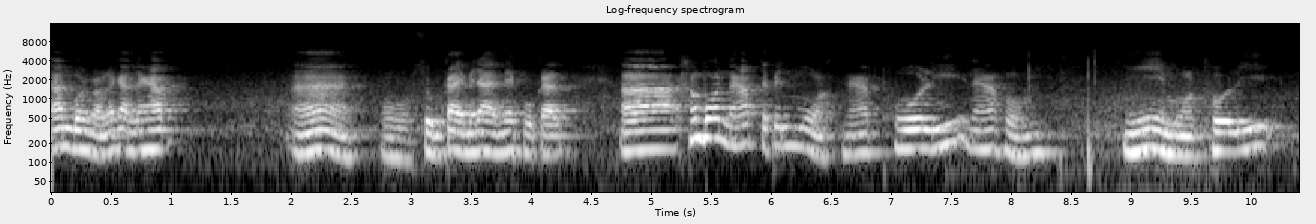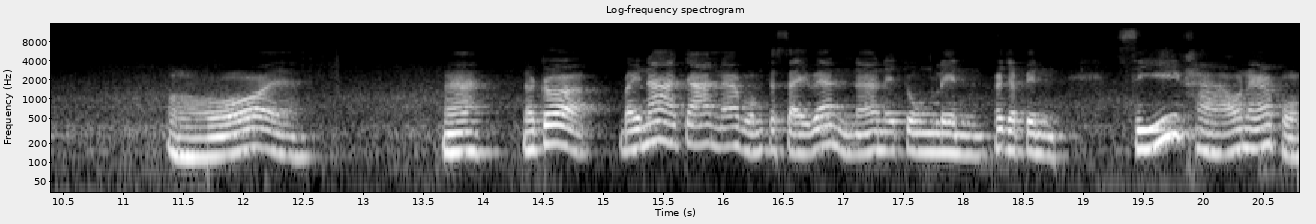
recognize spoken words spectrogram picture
ด้านบนก่อนแล้วกันนะครับ อ่า โอ้ซูมใกล้ไม่ได้ไม่โฟกัส อ่า ข้างบนนะครับจะเป็นหมวกนะครับ โทรินะครับผม นี่หมวกโทริโอ้ยนะ แล้วก็ใบหน้าอาจารย์นะครับผมจะใส่แว่นนะ ในตรงเลนก็จะเป็นสีขาวนะครับผม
